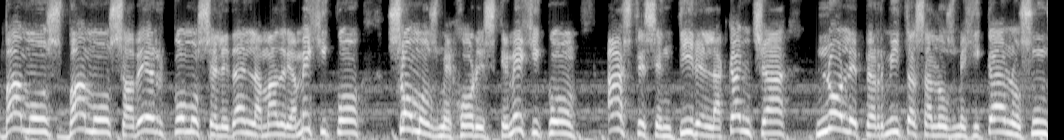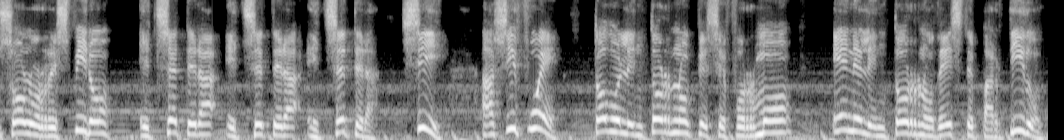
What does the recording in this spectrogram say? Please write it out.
Vamos, vamos a ver cómo se le da en la madre a México. Somos mejores que México. Hazte sentir en la cancha. No le permitas a los mexicanos un solo respiro etcétera, etcétera, etcétera. Sí, así fue todo el entorno que se formó en el entorno de este partido.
